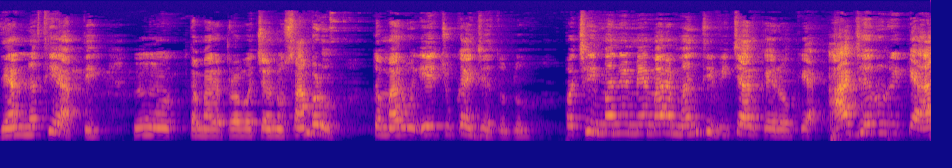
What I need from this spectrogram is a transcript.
ધ્યાન નથી આપતી હું તમારા પ્રવચનો સાંભળું તો મારું એ ચૂકાઈ જતું હતું પછી મને મેં મારા મનથી વિચાર કર્યો કે આ જરૂરી કે આ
